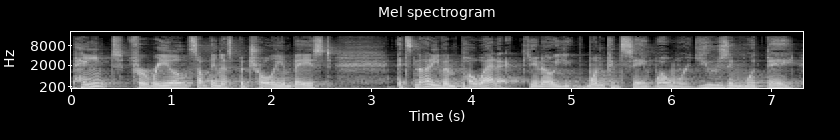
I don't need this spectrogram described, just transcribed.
paint for real, something that's petroleum based, it's not even poetic. You know, you, one could say, well, we're using what they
